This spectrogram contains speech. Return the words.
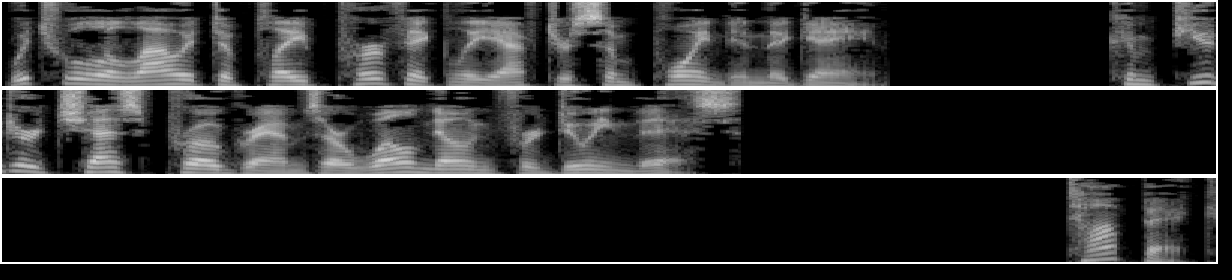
which will allow it to play perfectly after some point in the game. Computer chess programs are well known for doing this. Topic:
